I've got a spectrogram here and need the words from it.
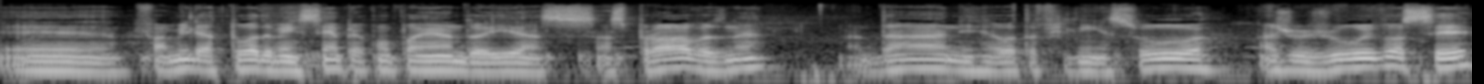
É, a família toda vem sempre acompanhando aí as, as provas, né? A Dani, a outra filhinha sua, a Juju e você.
